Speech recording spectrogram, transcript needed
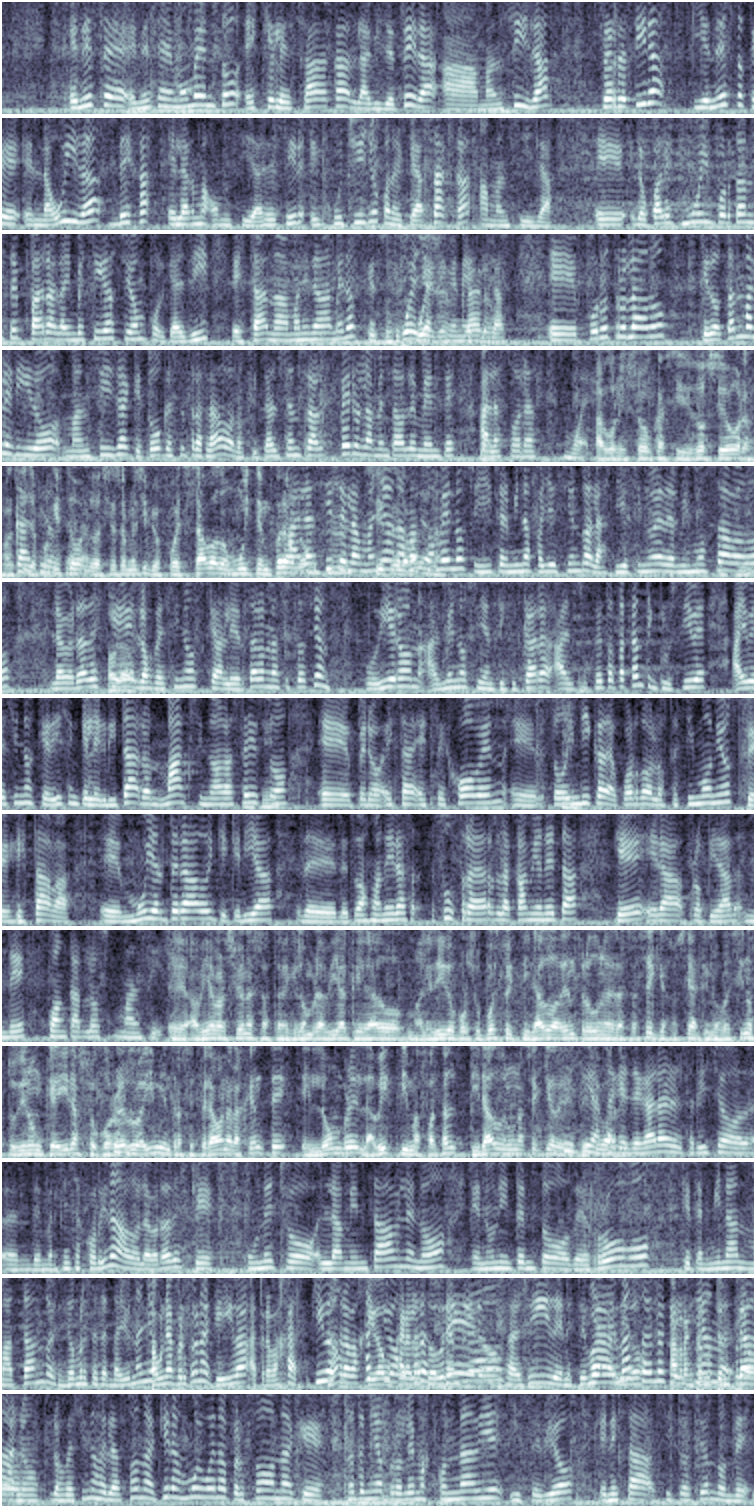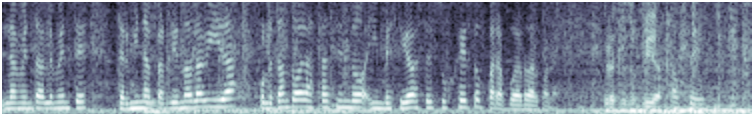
En ese, en ese momento es que le saca la billetera a Mancilla, se retira y en eso que en la huida deja el arma homicida, es decir, el cuchillo con el que ataca a Mancilla. Eh, lo cual es muy importante para la investigación porque allí está nada más ni nada menos que sus, huellas, genéticas. Eh, por otro lado, quedó tan mal herido Mancilla que tuvo que ser trasladado al hospital central, pero lamentablemente a las horas muere. Agonizó casi 12 horas Mancilla, porque esto, lo decías al principio, fue sábado muy temprano. A las 7 de, la mañana más o menos y termina falleciendo a las 19 del mismo sábado. La verdad es que los vecinos que alertaron la situación pudieron al menos identificar al sujeto atacante, inclusive hay vecinos que dicen que le gritaron, Maxi, no hagas eso, eh, pero esta, este joven, eh, todo indica, de acuerdo a los testimonios, que estaba eh, muy alterado y que quería de, de todas maneras sustraer la camioneta que era propiedad de Juan Carlos Mancilla. había versiones hasta de que el hombre había quedado malherido, por supuesto, y tirado adentro de una de las acequias, o sea que los vecinos tuvieron que ir a socorrerlo ahí mientras esperaban a la gente, el hombre la víctima fatal, tirado en una sequía de, sí, sí, hasta que llegara el servicio de emergencias coordinado. La verdad es que un hecho lamentable, ¿no? En un intento de robo que terminan matando a este hombre de 71 años. A una persona que iba a trabajar. Que iba a trabajar. Que iba a buscar a los obreros allí, en este barrio, arrancando temprano. Los, los vecinos de la zona, que era muy buena persona, que no tenía problemas con nadie y se vio en esta situación donde lamentablemente termina perdiendo la vida. Por lo tanto, ahora está siendo investigado este sujeto para poder dar con él. Gracias, Sofía. A ustedes.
